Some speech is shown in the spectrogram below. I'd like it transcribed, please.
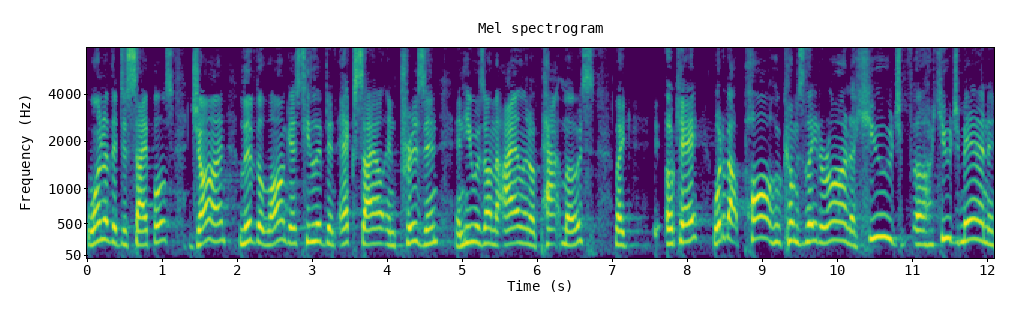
One of the disciples, John, lived the longest. He lived in exile in prison, and he was on the island of Patmos. Like, okay, what about Paul, who comes later on, a huge, uh, huge man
